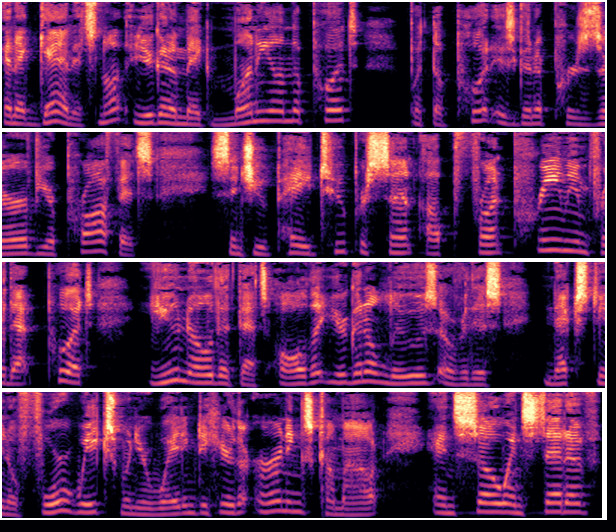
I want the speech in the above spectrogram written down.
And again, it's not that you're going to make money on the put, but the put is going to preserve your profits. Since you paid 2% upfront premium for that put, you know that that's all that you're going to lose over this next, you know, four weeks when you're waiting to hear the earnings come out. And so instead of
